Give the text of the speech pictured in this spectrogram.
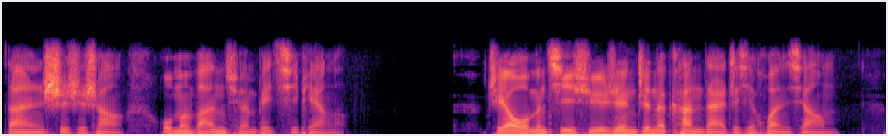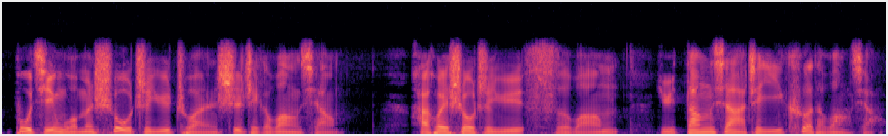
但事实上我们完全被欺骗了。只要我们继续认真的看待这些幻象，不仅我们受制于转世这个妄想，还会受制于死亡与当下这一刻的妄想。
